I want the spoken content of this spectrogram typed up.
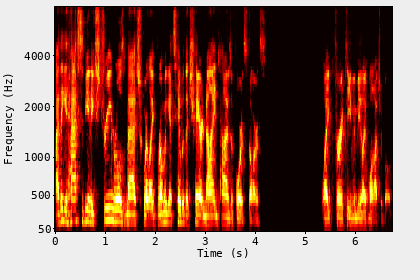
I think it has to be an extreme rules match where like Roman gets hit with a chair nine times before it starts, like for it to even be like watchable.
